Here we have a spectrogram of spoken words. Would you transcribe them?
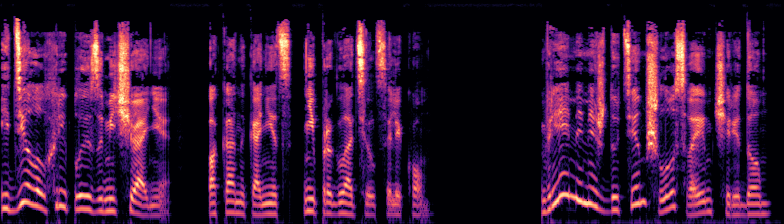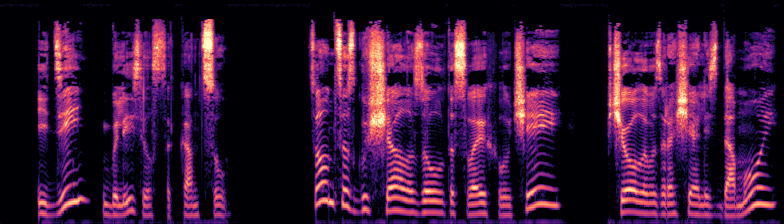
и делал хриплые замечания, пока, наконец, не проглотил целиком. Время между тем шло своим чередом, и день близился к концу. Солнце сгущало золото своих лучей, пчелы возвращались домой,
